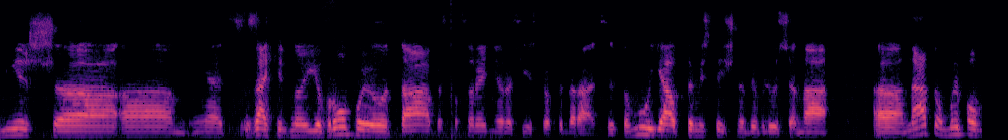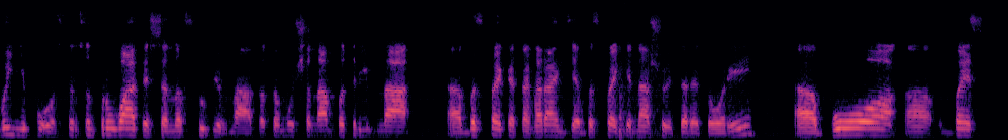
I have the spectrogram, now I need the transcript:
між а, а, е, західною Європою та безпосередньо Російською Федерацією. Тому я оптимістично дивлюся на е, НАТО. Ми повинні сконцентруватися на вступі в НАТО, тому що нам потрібна е, безпека та гарантія безпеки нашої території. Е, Бо е, без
